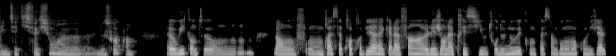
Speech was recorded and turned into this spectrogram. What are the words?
une satisfaction euh, de soi, quoi. oui, quand on, bah, on, brasse sa propre bière et qu'à la fin les gens l'apprécient autour de nous et qu'on passe un bon moment convivial,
